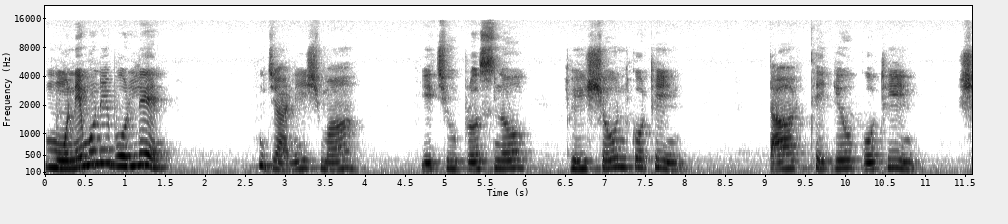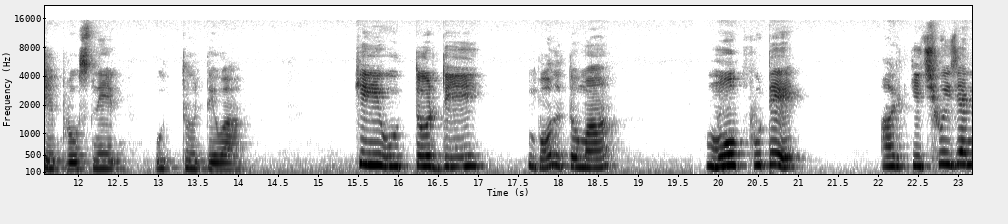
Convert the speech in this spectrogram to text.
মনে মনে বললেন, জানিস মা, কিছু প্রশ্ন ভীষণ কঠিন। তার থেকেও কঠিন সে প্রশ্নের উত্তর দেওয়া। কি উত্তর দিই বলতো মা? মুখ ফুটে আর কিছুই যেন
